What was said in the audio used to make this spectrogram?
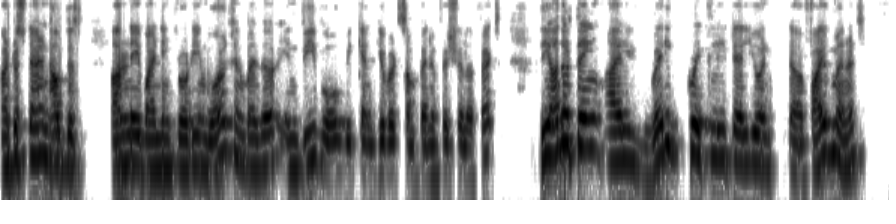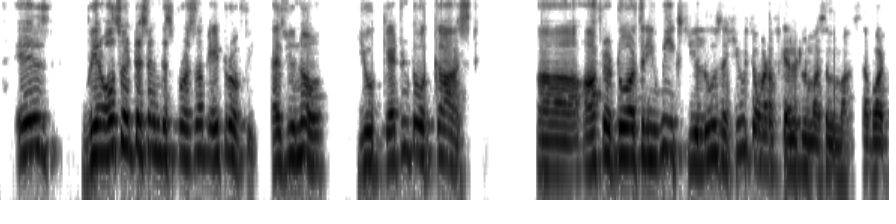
understand how this RNA binding protein works and whether in vivo we can give it some beneficial effects. The other thing I'll very quickly tell you in uh, five minutes is we are also interested in this process of atrophy. As you know, you get into a cast, uh, after two or three weeks, you lose a huge amount of skeletal muscle mass, about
